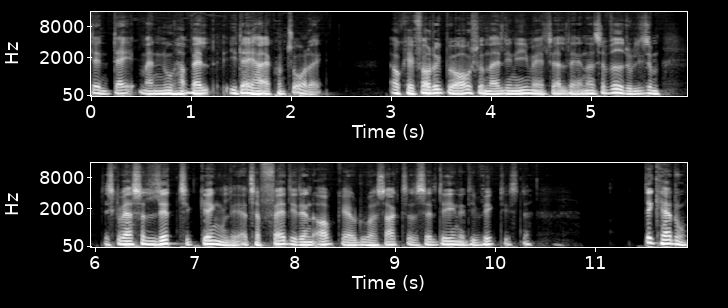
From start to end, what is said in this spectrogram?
den dag, man nu har valgt. I dag har jeg kontordag. Okay, får du ikke behov med alle dine e-mails og alt det andet, så ved du ligesom, det skal være så let tilgængeligt at tage fat i den opgave, du har sagt til dig selv. Det er en af de vigtigste. Det kan du,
